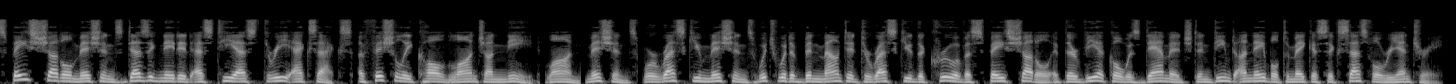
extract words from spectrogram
Space Shuttle missions designated STS-3XX officially called Launch on Need missions were rescue missions which would have been mounted to rescue the crew of a space shuttle if their vehicle was damaged and deemed unable to make a successful reentry.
